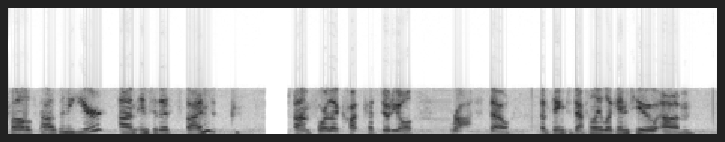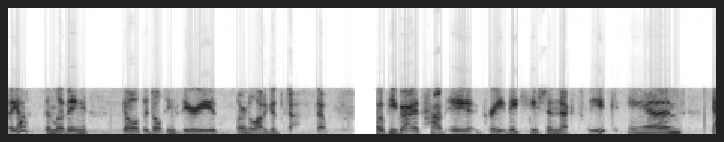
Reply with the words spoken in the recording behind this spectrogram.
12,000 a year um, into this fund um, for the custodial Roth. So something to definitely look into. Um, but yeah, been living Y'all's Adulting series, learned a lot of good stuff. So hope you guys have a great vacation next week. And yeah,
